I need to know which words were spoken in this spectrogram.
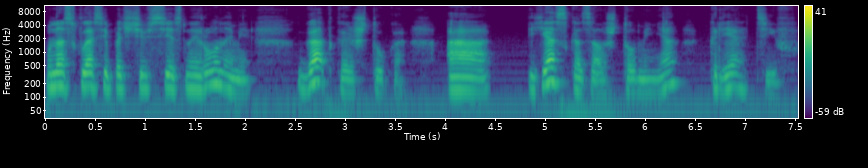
У нас в классе почти все с нейронами. Гадкая штука. А я сказал что у меня креатив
